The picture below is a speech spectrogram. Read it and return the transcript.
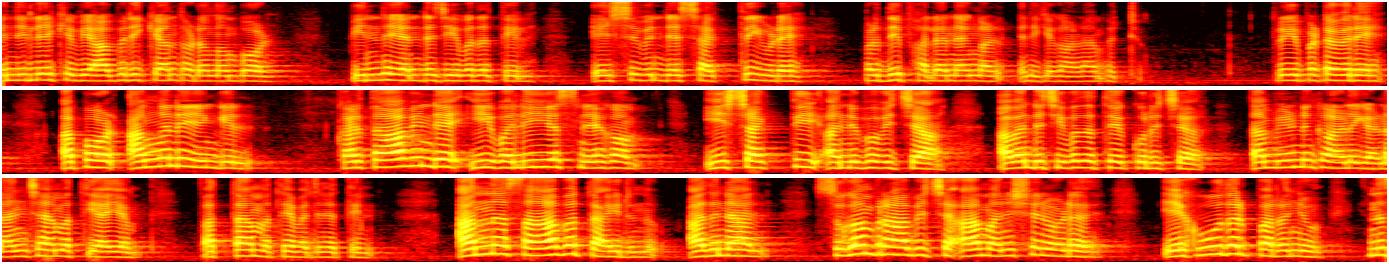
എന്നിലേക്ക് വ്യാപരിക്കാൻ തുടങ്ങുമ്പോൾ പിന്നെ എന്റെ ജീവിതത്തിൽ യേശുവിന്റെ ശക്തിയുടെ പ്രതിഫലനങ്ങൾ എനിക്ക് കാണാൻ പറ്റും. പ്രിയപ്പെട്ടവരെ അപ്പോൾ അങ്ങനെയെങ്കിൽ കർത്താവിന്റെ ഈ വലിയ സ്നേഹം ഈ ശക്തി അനുഭവിച്ച അവന്റെ ജീവിതത്തെക്കുറിച്ച് നാം വീണ്ടും കാണുകയാണ് അഞ്ചാമധ്യായം പത്താമത്തെ വചനത്തിൽ. അന്ന് സാപത്തായിരുന്നു അതിനാൽ സുഖം പ്രാപിച്ച ആ മനുഷ്യനോട് യഹൂദർ പറഞ്ഞു ഇന്ന്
